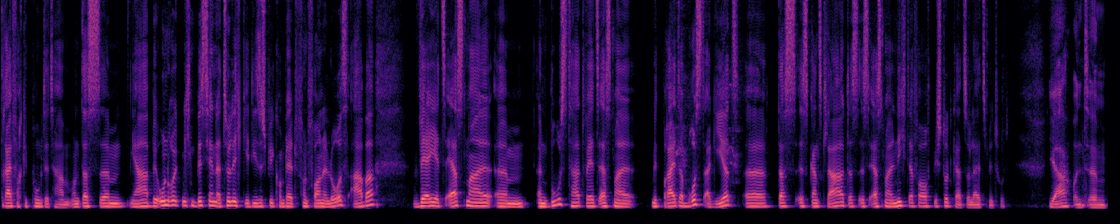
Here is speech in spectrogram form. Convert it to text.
dreifach gepunktet haben. Und das ähm, ja, beunruhigt mich ein bisschen. Natürlich geht dieses Spiel komplett von vorne los, aber wer jetzt erstmal ähm, einen Boost hat, wer jetzt erstmal mit breiter Brust agiert, äh, das ist ganz klar, das ist erstmal nicht der VfB Stuttgart, so leid es mir tut. Ja, und ähm,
